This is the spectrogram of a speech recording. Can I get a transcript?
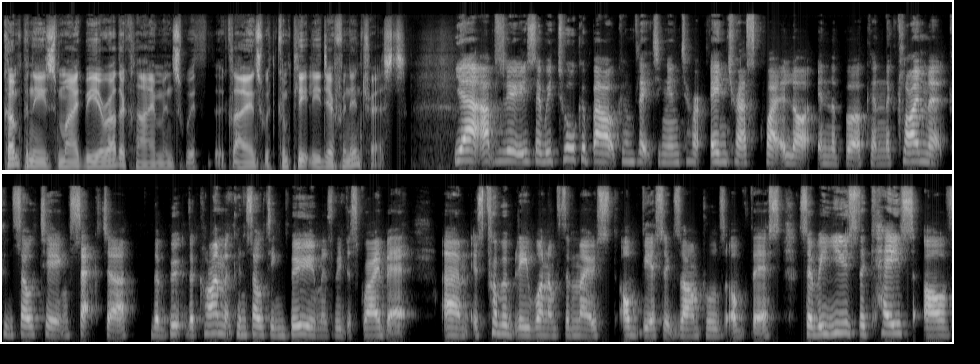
companies might be your other clients with clients with completely different interests. Yeah, absolutely. So we talk about conflicting inter- interests quite a lot in the book, and the climate consulting sector, the bo- the climate consulting boom, as we describe it, um, is probably one of the most obvious examples of this. So we use the case of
